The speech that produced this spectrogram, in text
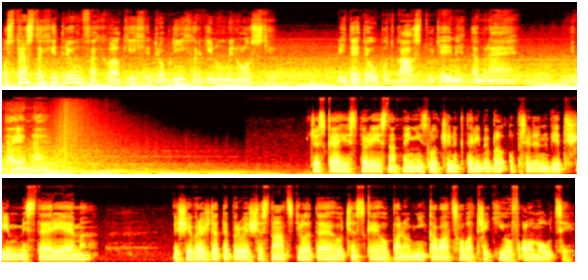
O strastech i triumfech velkých i drobných hrdinů minulosti. Vítejte u podcastu Dějiny temné i tajemné. V české historii snad není zločin, který by byl opředen větším mystériem než je vražda teprve 16-letého českého panovníka Václava III. v Olomouci.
